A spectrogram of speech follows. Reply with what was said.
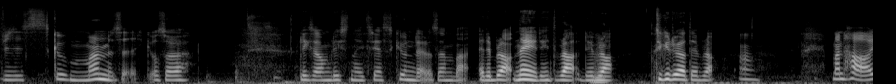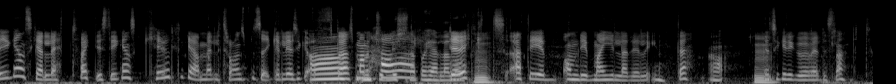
Vi skummar musik och så liksom lyssnar i tre sekunder och sen bara, är det bra? Nej det är inte bra, det är Mm. bra. Tycker du att det är bra? ja. Man hör ju ganska lätt faktiskt. Det är ganska kul tycker jag med elektronisk musik. Eller jag tycker Ja, ofta att man typ hör på hela direkt Mm. att det är om det man gillar det eller inte. Mm. Jag tycker det går väldigt snabbt.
